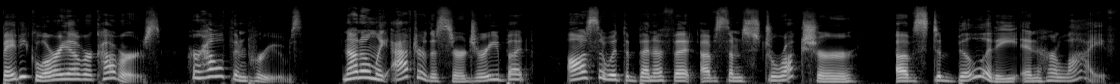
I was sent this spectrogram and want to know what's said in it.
baby Gloria recovers. Her health improves, not only after the surgery, but also with the benefit of some structure of stability in her life.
